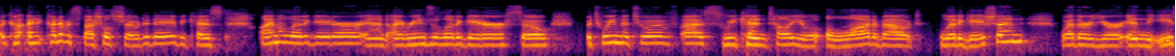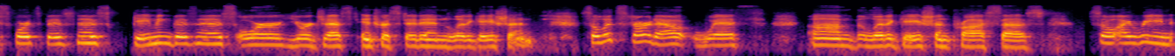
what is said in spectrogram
a kind of a special show today because I'm a litigator and Irene's a litigator. So between the two of us, we can tell you a lot about litigation, whether you're in the esports business, gaming business, or you're just interested in litigation. So let's start out with um, the litigation process. So Irene,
